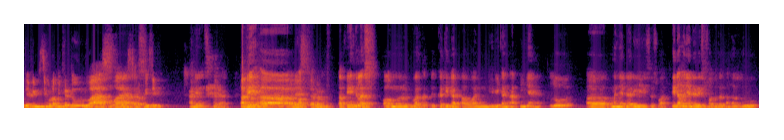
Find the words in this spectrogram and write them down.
definisi pola pikir tuh luas, Luas. Secara fisik Ada yang secara. Tapi eh, ada yang secara tapi yang jelas kalau menurut gua ket- ketidaktahuan diri kan artinya lu eh, menyadari sesuatu, tidak menyadari sesuatu tentang lu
